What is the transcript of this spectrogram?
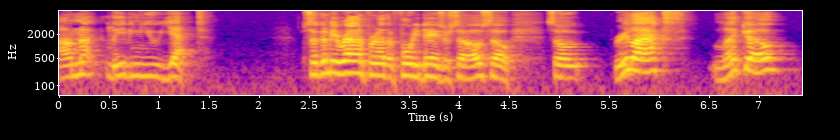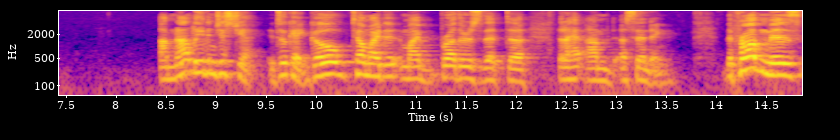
I'm not leaving you yet. I'm going to be around for another 40 days or so. So, so relax, let go. I'm not leaving just yet. It's okay. Go tell my my brothers that uh, that I, am ascending. The problem is,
